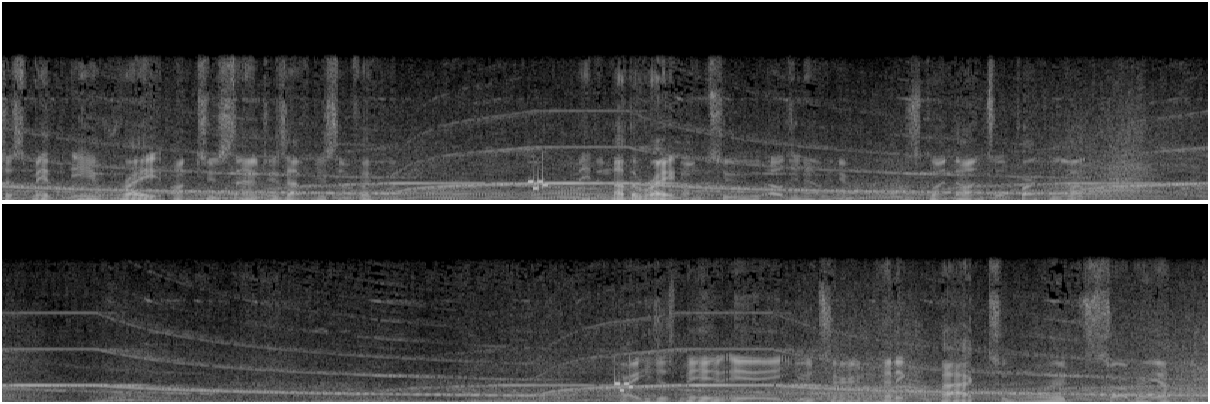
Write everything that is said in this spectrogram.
Just made a right onto San Andreas Avenue 751. Made another right onto Elgin Avenue. Just going down to a parking lot. Alright, he just made a U-turn heading back towards Strawberry Avenue.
